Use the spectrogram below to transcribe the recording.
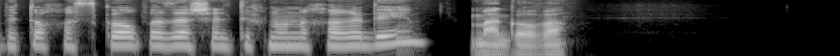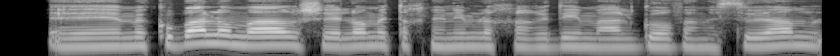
בתוך הסקופ הזה של תכנון החרדים. מה הגובה? אה, מקובל לומר שלא מתכננים לחרדים מעל גובה מסוים,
